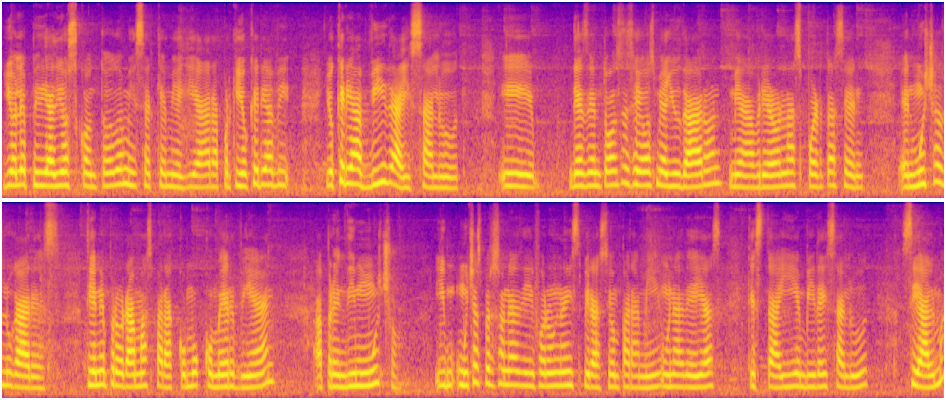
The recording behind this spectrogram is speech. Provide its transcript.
Yo le pedí a Dios con todo mi ser que me guiara, porque yo quería, yo quería vida y salud. Desde entonces ellos me ayudaron, me abrieron las puertas en, muchos lugares. Tienen programas para cómo comer bien, aprendí mucho. Y muchas personas fueron una inspiración para mí, una de ellas que está ahí en vida y salud, Alma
